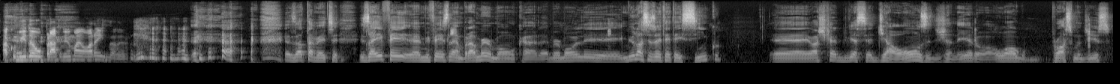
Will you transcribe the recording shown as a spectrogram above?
a comida, o prato bem maior ainda, né? Exatamente. Isso aí fez- eh, me fez lembrar meu irmão, cara. Meu irmão, ele, em 1985, eh, eu acho que devia ser dia 11 de janeiro ou, algo próximo disso,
